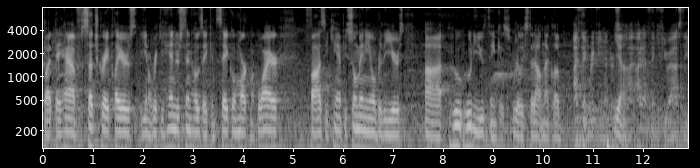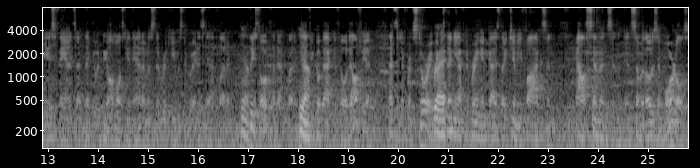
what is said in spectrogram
but they have such great players. You know, Rickey Henderson, Jose Canseco, Mark McGwire, Fosse Campy, so many over the years. Uh, who who do you think has really stood out in that club? I think Rickey Henderson. Yeah. I, I think if you ask the A's fans, I think it would be almost unanimous that Ricky was the greatest athletic, Yeah. at least Oakland athletic. Yeah. Now, if you go back to Philadelphia, that's a different story because Right. then you have to bring in guys like Jimmie Foxx and Al Simmons and, and some of those immortals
